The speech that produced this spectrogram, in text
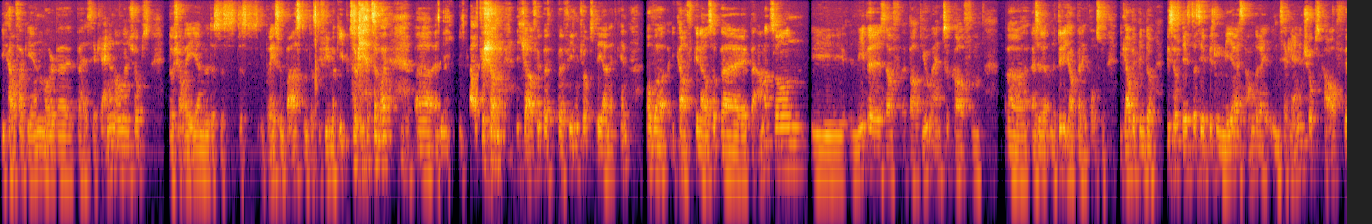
ich kaufe auch gern mal bei, bei sehr kleinen Online-Shops, da schaue ich eher nur, dass das, das Impressum passt und dass die Firma gibt, sage ich jetzt einmal. Äh, also ich, ich, kaufe schon, ich kaufe bei, bei vielen Jobs, die ich auch nicht kenne, aber ich kaufe genauso bei, bei Amazon. Ich liebe es, auf About You einzukaufen. Äh, also natürlich auch bei den großen. Ich glaube, ich bin da, bis auf das, dass ich ein bisschen mehr als andere in sehr kleinen Shops kaufe,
